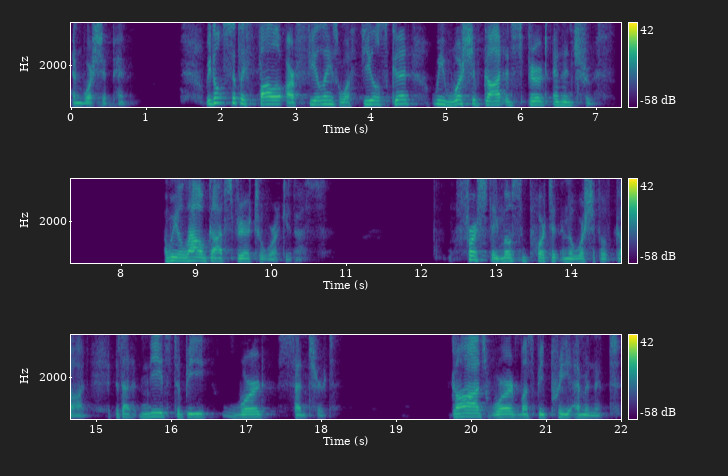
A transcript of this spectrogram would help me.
and worship Him? We don't simply follow our feelings or what feels good. We worship God in spirit and in truth. And we allow God's spirit to work in us. First thing, most important in the worship of God, is that it needs to be word centered. God's word must be preeminent.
